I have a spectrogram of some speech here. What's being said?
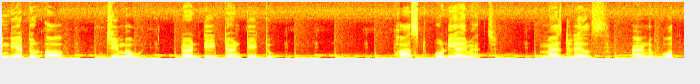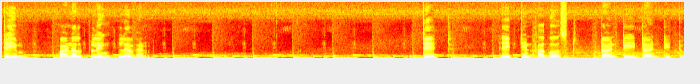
India tour of Zimbabwe twenty twenty two first ODI match match details and both team final playing eleven date eighteen August twenty twenty two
